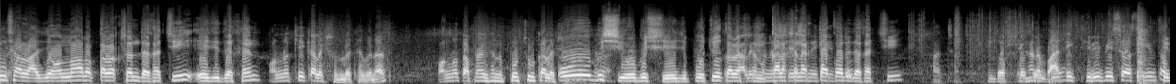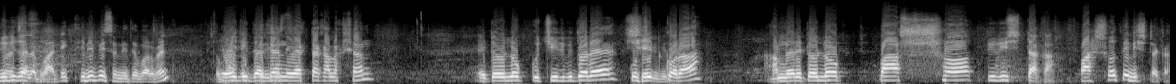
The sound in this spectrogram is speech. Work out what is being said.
ইনশাল্লাহ যে অন্য আরও কালেকশন দেখাচ্ছি। এই যে দেখেন। অন্য কি কালেকশন দেখাবেন আর? অন্য তো আপনার এখানে প্রচুর ও কালেকশন বেশি ও বেশি এই যে প্রচুর কালেকশন Collection কালেকশন একটা করে দেখাচ্ছি। আচ্ছা। এখানে বাটিক থ্রি পিসও আছে কিন্তু Three চাইলে বাটিক থ্রি পিসও নিতে পারবেন। এই যে দেখেন একটা কালেকশন এটা হলো কুচির ভিতরে শেড করা। আপনার এটা হলো পাঁচশো তিরিশ টাকা। পাঁচশো তিরিশ টাকা।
